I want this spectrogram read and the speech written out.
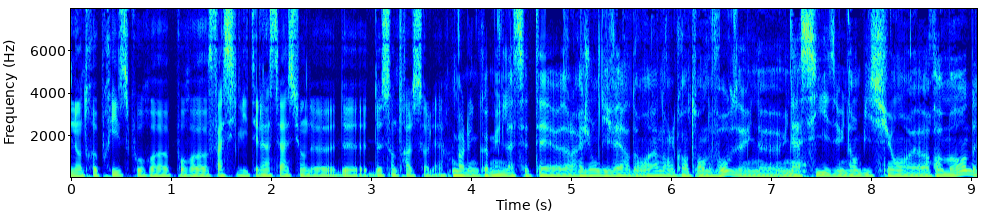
une entreprise pour, pour faciliter l'installation de, centrales solaires. Voilà, une commune, là, c'était dans la région d'Yverdon, hein, dans le canton de Vaud. Vous avez une, assise et une ambition euh, romande.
